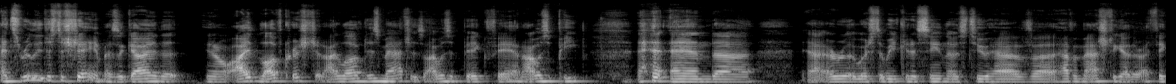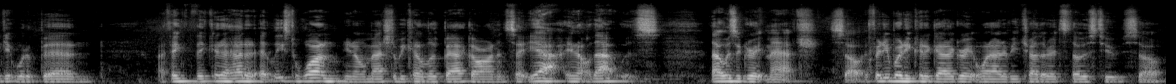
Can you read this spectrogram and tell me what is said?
it's really just a shame as a guy that you know I love Christian. I loved his matches. I was a big fan. I was a peep. and uh, yeah, I really wish that we could have seen those two have uh, have a match together. I think it would have been. I think they could have had at least one, you know, match that we kind of look back on and say, yeah, you know, that was that was a great match. So if anybody could have got a great one out of each other, it's those two. So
